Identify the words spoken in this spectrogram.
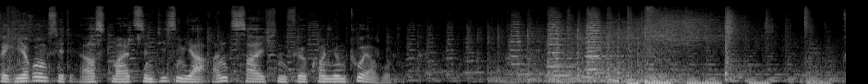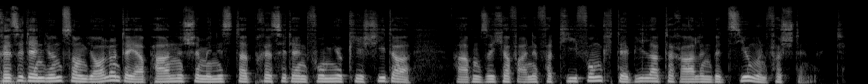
Regierung sieht erstmals in diesem Jahr Anzeichen für Konjunkturerholung. Präsident Yun Song-yeol und der japanische Ministerpräsident Fumio Kishida haben sich auf eine Vertiefung der bilateralen Beziehungen verständigt.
